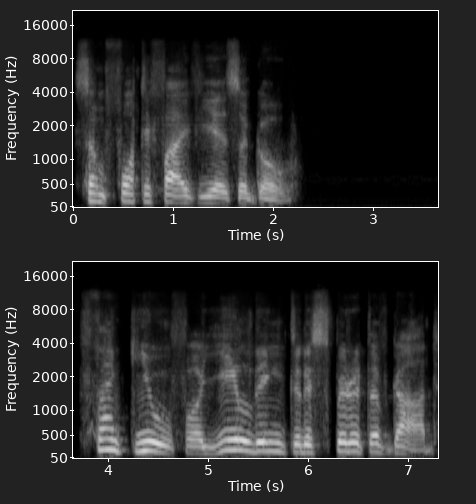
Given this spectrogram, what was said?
some 45 years ago. Thank you for yielding to the Spirit of God.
